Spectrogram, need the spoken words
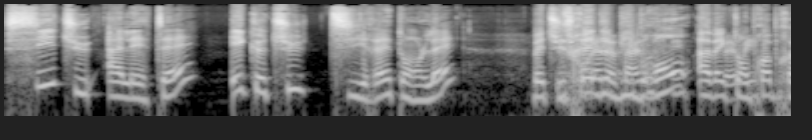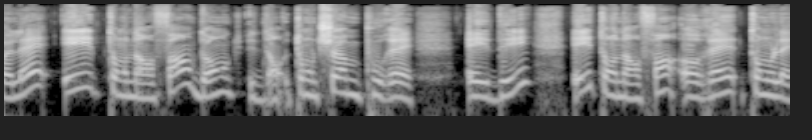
si tu allaitais et que tu tirais ton lait, ben, tu ferais des biberons avec ben ton propre lait et ton enfant, donc ton chum pourrait aider et ton enfant aurait ton lait.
